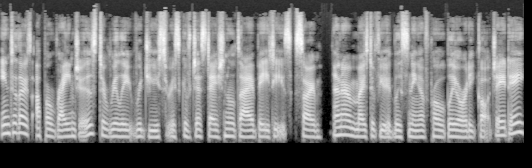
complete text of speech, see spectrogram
into those upper ranges to really reduce risk of gestational diabetes. So I know most of you listening have probably already got GD,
